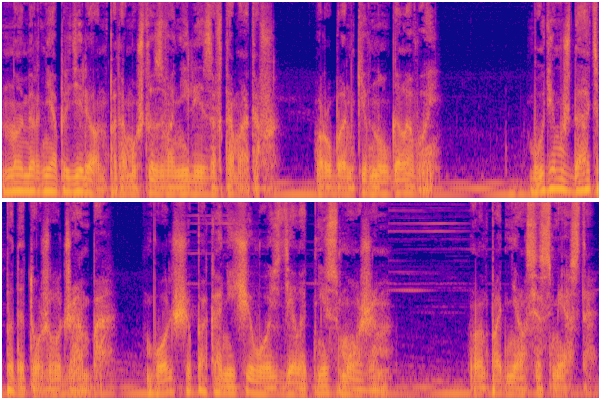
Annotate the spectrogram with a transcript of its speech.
Номер не определен, потому что звонили из автоматов. Рубен кивнул головой. «Будем ждать», — подытожил Джамба. «Больше пока ничего сделать не сможем». Он поднялся с места.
